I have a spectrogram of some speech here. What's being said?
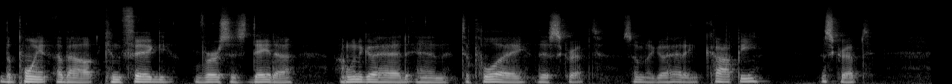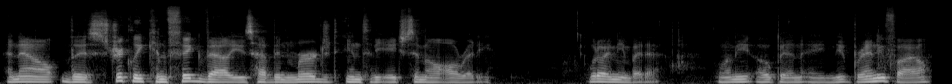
the point about config versus data, I'm going to go ahead and deploy this script. So I'm going to go ahead and copy the script. And now the strictly config values have been merged into the HTML already. What do I mean by that? Let me open a new, brand new file.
